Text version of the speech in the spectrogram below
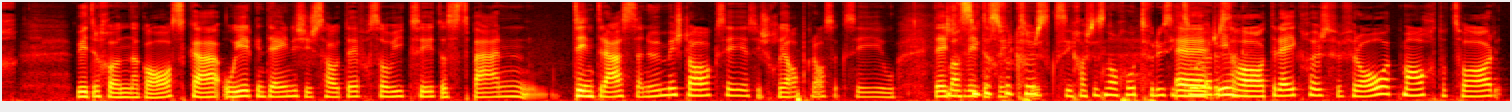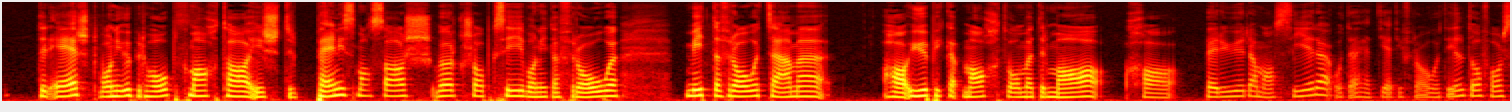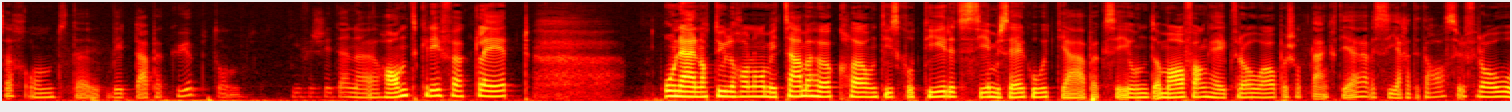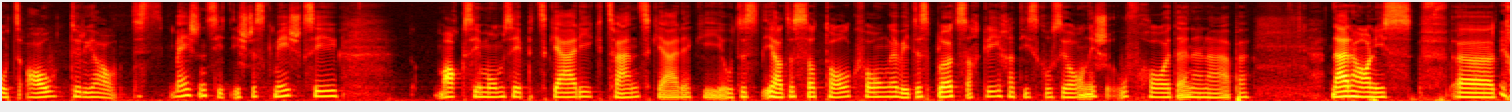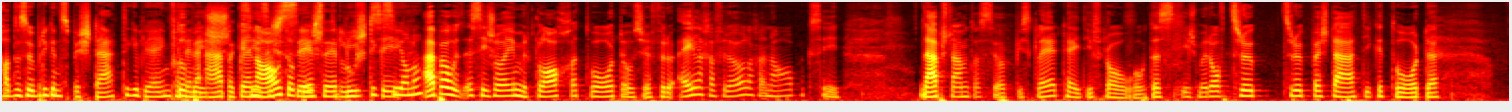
wieder Gas geben Und irgendwann war es halt einfach so wie gewesen, dass Bern das Interesse nicht mehr da war. Es war ein bisschen abgerasen. Was waren das für Kurse? Kannst du das noch kurz für unsere äh, Zuhörer sagen? Ich habe drei Kurse für Frauen gemacht. Und zwar der erste, den ich überhaupt gemacht habe, war der Penismassage-Workshop, wo ich den Frauen, mit den Frauen zusammen habe Übungen gemacht wo man den Mann kann berühren, massieren und dann hat jede Frau ein Dildo vor sich und dann wird eben geübt und die verschiedenen Handgriffe gelernt. Und dann natürlich auch noch mit zusammenhöckeln und diskutieren, das waren immer sehr gute Abende. Und am Anfang haben die Frauen aber schon gedacht, ja, was sind denn das für Frauen? Und das Alter, ja, das, meistens war das gemischt. Maximum 70-Jährige, 20-Jährige. Und das, ich habe das so toll gefunden, wie das plötzlich gleich eine Diskussion ist aufgekommen in diesen Eben. Dann habe äh, ich kann das übrigens bestätigen bei einem von diesen Eben. Genau, es war sehr, sehr lustig. Eben, es ist auch immer gelacht worden. Es war eigentlich ein fröhlicher Abend. Gewesen. Nebst dem, dass sie etwas gelernt haben, die Frauen. Und das ist mir oft zurück, zurück bestätigt worden.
